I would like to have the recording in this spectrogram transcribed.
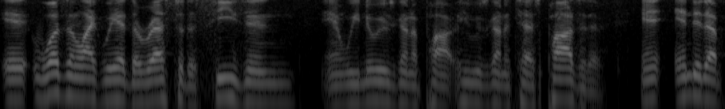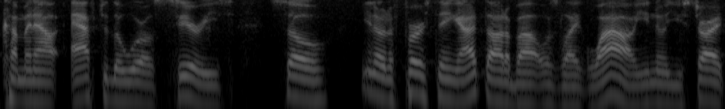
it wasn't like we had the rest of the season and we knew he was going to pop. He was going to test positive. It ended up coming out after the World Series. So you know, the first thing I thought about was like, wow, you know, you start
